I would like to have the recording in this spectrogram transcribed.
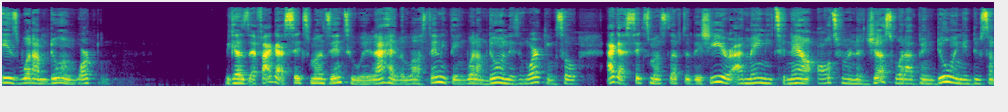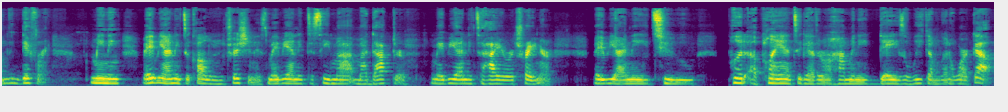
is what I'm doing working. Because if I got six months into it and I haven't lost anything, what I'm doing isn't working. So I got six months left of this year. I may need to now alter and adjust what I've been doing and do something different. Meaning, maybe I need to call a nutritionist. Maybe I need to see my, my doctor. Maybe I need to hire a trainer. Maybe I need to put a plan together on how many days a week I'm going to work out.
